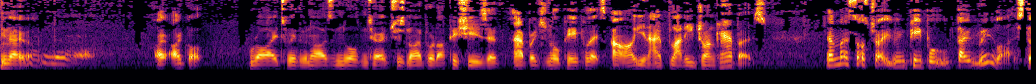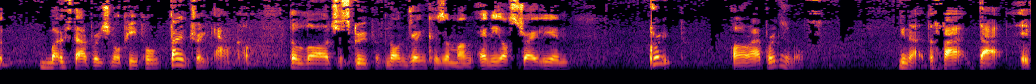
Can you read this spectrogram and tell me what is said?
you know, I, I got rides with when I was in Northern Territories and I brought up issues of Aboriginal people. It's, oh, you know, bloody drunk Abbas. And most Australian people don't realise that most Aboriginal people don't drink alcohol. The largest group of non drinkers among any Australian group are Aboriginals. You know, the fact that if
